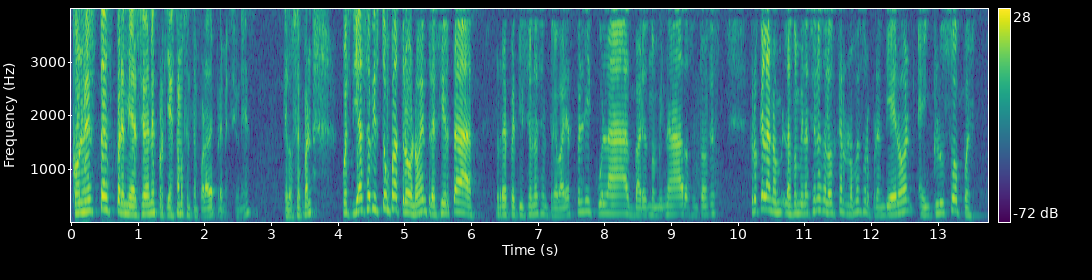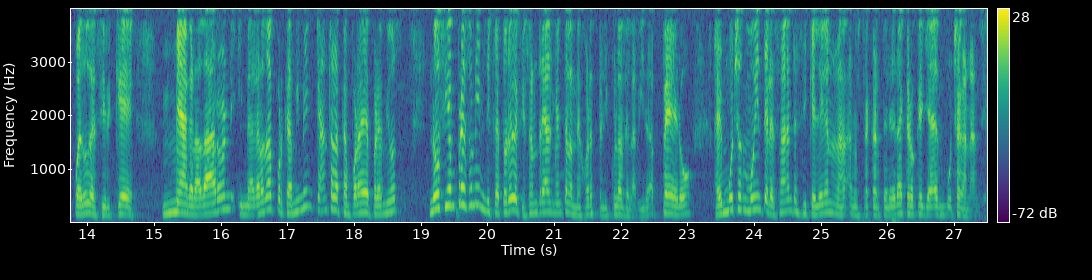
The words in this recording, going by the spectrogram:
con estas premiaciones, porque ya estamos en temporada de premiaciones, que lo sepan, pues ya se ha visto un patrón, ¿no? Entre ciertas repeticiones entre varias películas, varios nominados, entonces creo que las nominaciones al Oscar no me sorprendieron e incluso pues puedo decir que me agradaron y me agrada porque a mí me encanta la temporada de premios. No siempre es un indicatorio de que sean realmente las mejores películas de la vida, pero hay muchas muy interesantes y que llegan a, a nuestra cartelera creo que ya es mucha ganancia.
